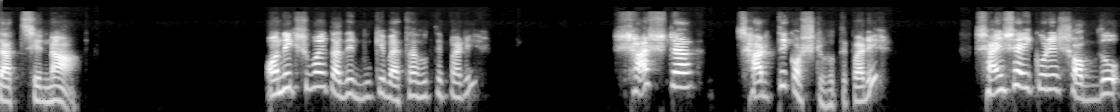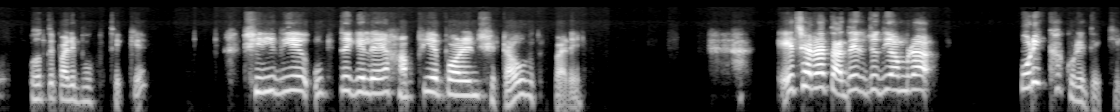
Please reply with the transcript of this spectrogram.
যাচ্ছে না। অনেক সময় তাদের বুকে ব্যথা হতে পারে, শ্বাসটা ছাড়তে কষ্ট হতে পারে, সাই সাই করে শব্দ হতে পারে বুক থেকে, সিঁড়ি দিয়ে উঠতে গেলে হাঁপিয়ে পড়েন সেটাও হতে পারে। এছাড়া তাদের যদি আমরা পরীক্ষা করে দেখি,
